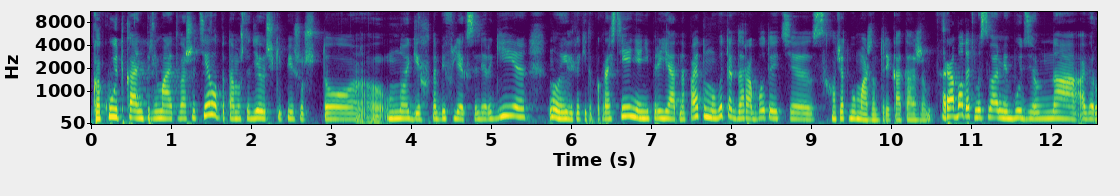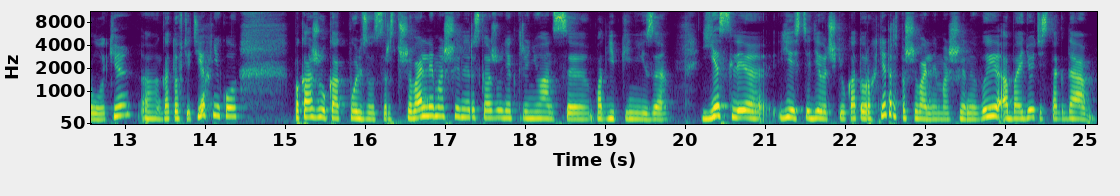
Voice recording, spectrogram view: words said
какую ткань принимает ваше тело, потому что девочки пишут, что а, у многих на бифлекс аллергия, ну или какие-то покраснения, неприятно, поэтому вы тогда работаете с хлопчатобумажным трикотажем. Работать мы с вами будем на оверлоке, готовьте технику. Покажу, как пользоваться распашивальной машиной, расскажу некоторые нюансы подгибки низа. Если есть те девочки, у которых нет распашивальной машины, вы обойдетесь тогда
